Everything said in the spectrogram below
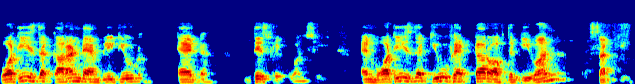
What is the current amplitude at this frequency and what is the Q factor of the given circuit.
